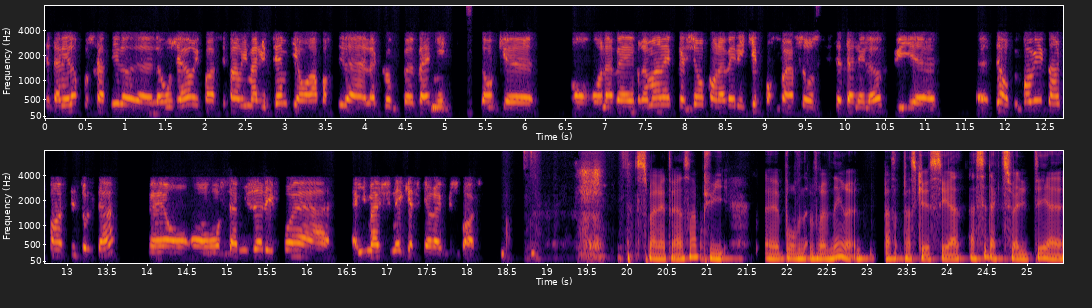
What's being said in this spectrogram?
cette année-là, faut se rappeler, le OGR est passé par les Maritimes qui ont remporté la, la Coupe Vanier. Donc, on, avait vraiment l'impression qu'on avait l'équipe pour faire ça aussi cette année-là. Puis, euh, on peut pas vivre dans le passé tout le temps, mais on, on, s'amusait des fois à, à imaginer qu'est-ce qui aurait pu se passer. Super intéressant. Puis, euh, pour revenir, euh, parce, que c'est assez d'actualité euh,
